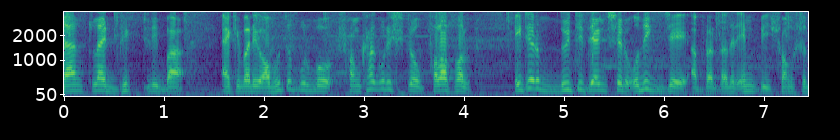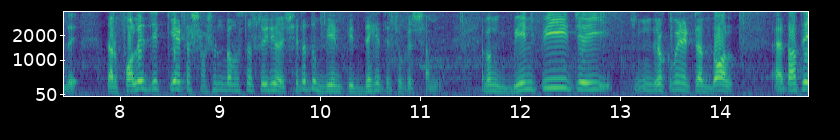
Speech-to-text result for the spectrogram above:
ল্যান্ডস্লাইড ভিক্টরি বা একেবারে অভূতপূর্ব সংখ্যাগরিষ্ঠ ফলাফল, এটার দুই তৃতীয়াংশের অধিক যে আপনার তাদের এমপি সংসদে, তার ফলে যে কী একটা শাসন ব্যবস্থা তৈরি হয় সেটা তো বিএনপি দেখেছে চোখের সামনে। এবং বিএনপি যেই রকমের একটা দল তাতে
